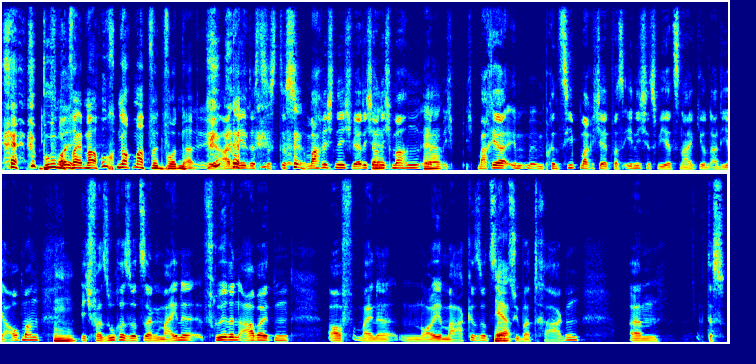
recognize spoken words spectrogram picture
Boom, voll. auf einmal auch nochmal 500. Ja, nee, das, das, das mache ich nicht, werde ich auch nicht machen. Ja. Ähm, ich, ich mache ja im, im Prinzip mache ich ja etwas ähnliches, wie jetzt Nike und Adi ja auch machen. Mhm. Ich versuche sozusagen meine früheren Arbeiten auf meine neue Marke sozusagen ja. zu übertragen. Ähm, das,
